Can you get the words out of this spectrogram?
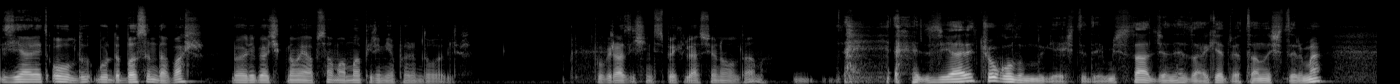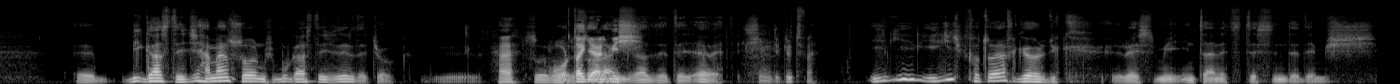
ziyaret oldu. Burada basın da var. Böyle bir açıklama yapsam ama prim yaparım da olabilir. Bu biraz işin spekülasyonu oldu ama. ziyaret çok olumlu geçti demiş. Sadece nezaket ve tanıştırma. Ee, bir gazeteci hemen sormuş. Bu gazetecileri de çok e, Heh, soruları orta gelmiş. Gazeteci. Evet. Şimdi lütfen. İlgi, ilginç bir fotoğraf gördük resmi internet sitesinde demiş.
